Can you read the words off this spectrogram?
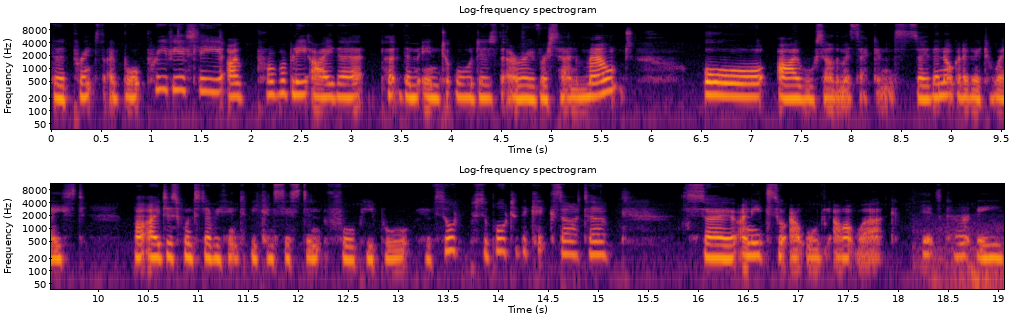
the prints that I bought previously. I probably either put them into orders that are over a certain amount or I will sell them as seconds. So they're not going to go to waste. But I just wanted everything to be consistent for people who've supported the Kickstarter. So I need to sort out all the artwork it's currently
